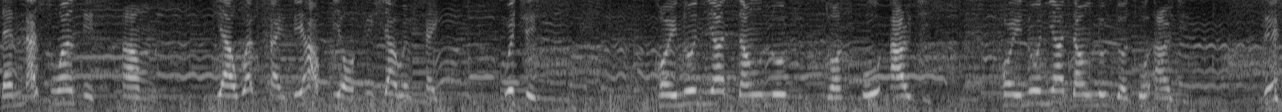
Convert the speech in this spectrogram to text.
The next one is um their website. They have their official website which is koinoniadownloads.org koinoniadownloads.org this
